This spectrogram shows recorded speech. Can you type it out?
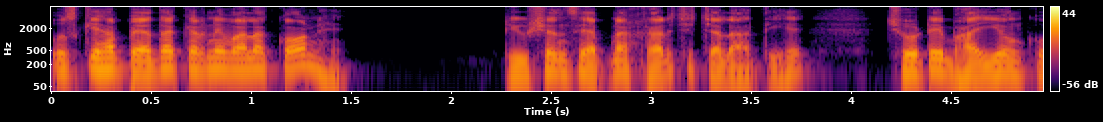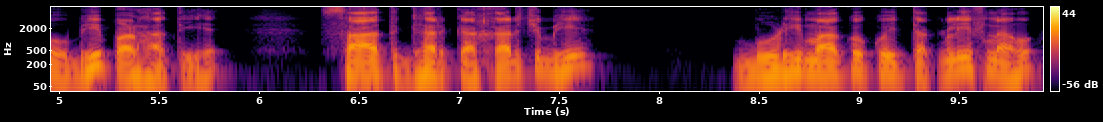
उसके यहाँ पैदा करने वाला कौन है? ट्यूशन से अपना खर्च चलाती है, छोटे भाइयों को भी पढ़ाती है, साथ घर का खर्च भी है। बूढ़ी माँ को कोई तकलीफ़ ना हो,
